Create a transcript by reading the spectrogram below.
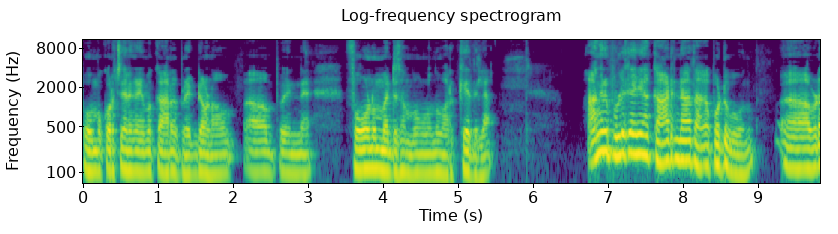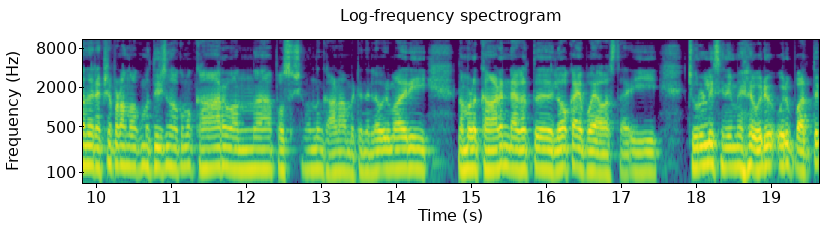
പോകുമ്പോൾ കുറച്ച് നേരം കഴിയുമ്പോൾ കാറ് ബ്രേക്ക് ഡൗൺ ആവും. പിന്നെ ഫോണും മറ്റ് സംഭവങ്ങളൊന്നും വർക്ക് ചെയ്തില്ല. അങ്ങനെ പുള്ളിക്കാരി ആ കാടിന്റെ അകത്ത് അകപ്പെട്ട് പോകുന്നു. അവിടെ നിന്ന് രക്ഷപ്പെടാൻ നോക്കുമ്പോൾ തിരിച്ച് നോക്കുമ്പോൾ കാറ് വന്ന പൊസിഷൻ ഒന്നും കാണാൻ പറ്റുന്നില്ല. ഒരുമാതിരി നമ്മൾ കാടിന്റെ അകത്ത് ലോക്കായി പോയ അവസ്ഥ. ഈ ചുരുളി സിനിമയിൽ ഒരു ഒരു പത്ത്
